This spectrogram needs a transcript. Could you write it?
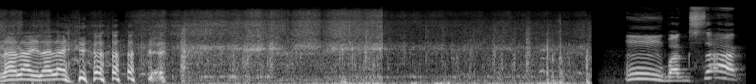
Alalay, alalay. Hmm, bagsak.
